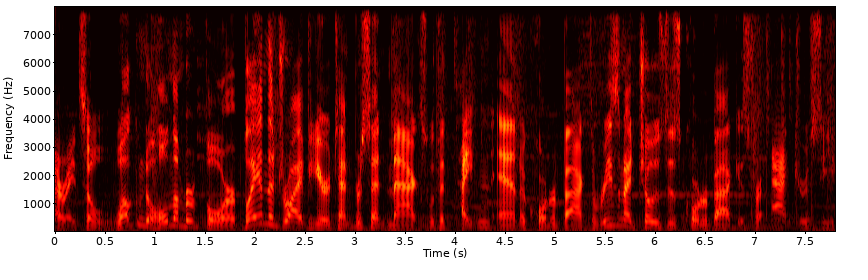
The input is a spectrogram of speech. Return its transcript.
All right, so welcome to hole number four. Playing the drive here, 10% max with a Titan and a quarterback. The reason I chose this quarterback is for accuracy.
